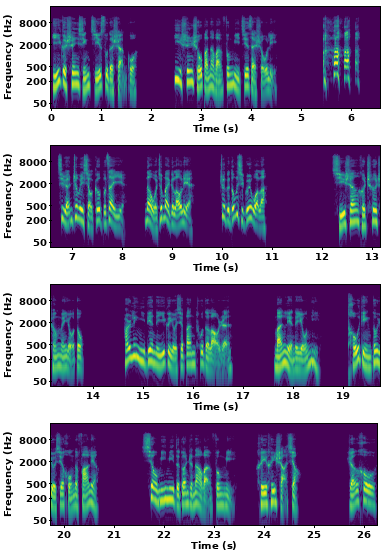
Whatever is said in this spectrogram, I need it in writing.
一个身形急速的闪过，一伸手把那碗蜂蜜接在手里。哈哈哈！既然这位小哥不在意，那我就卖个老脸，这个东西归我了。岐山和车程没有动，而另一边的一个有些斑秃的老人，满脸的油腻。头顶都有些红的发亮，笑眯眯的端着那碗蜂蜜，嘿嘿傻笑，然后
